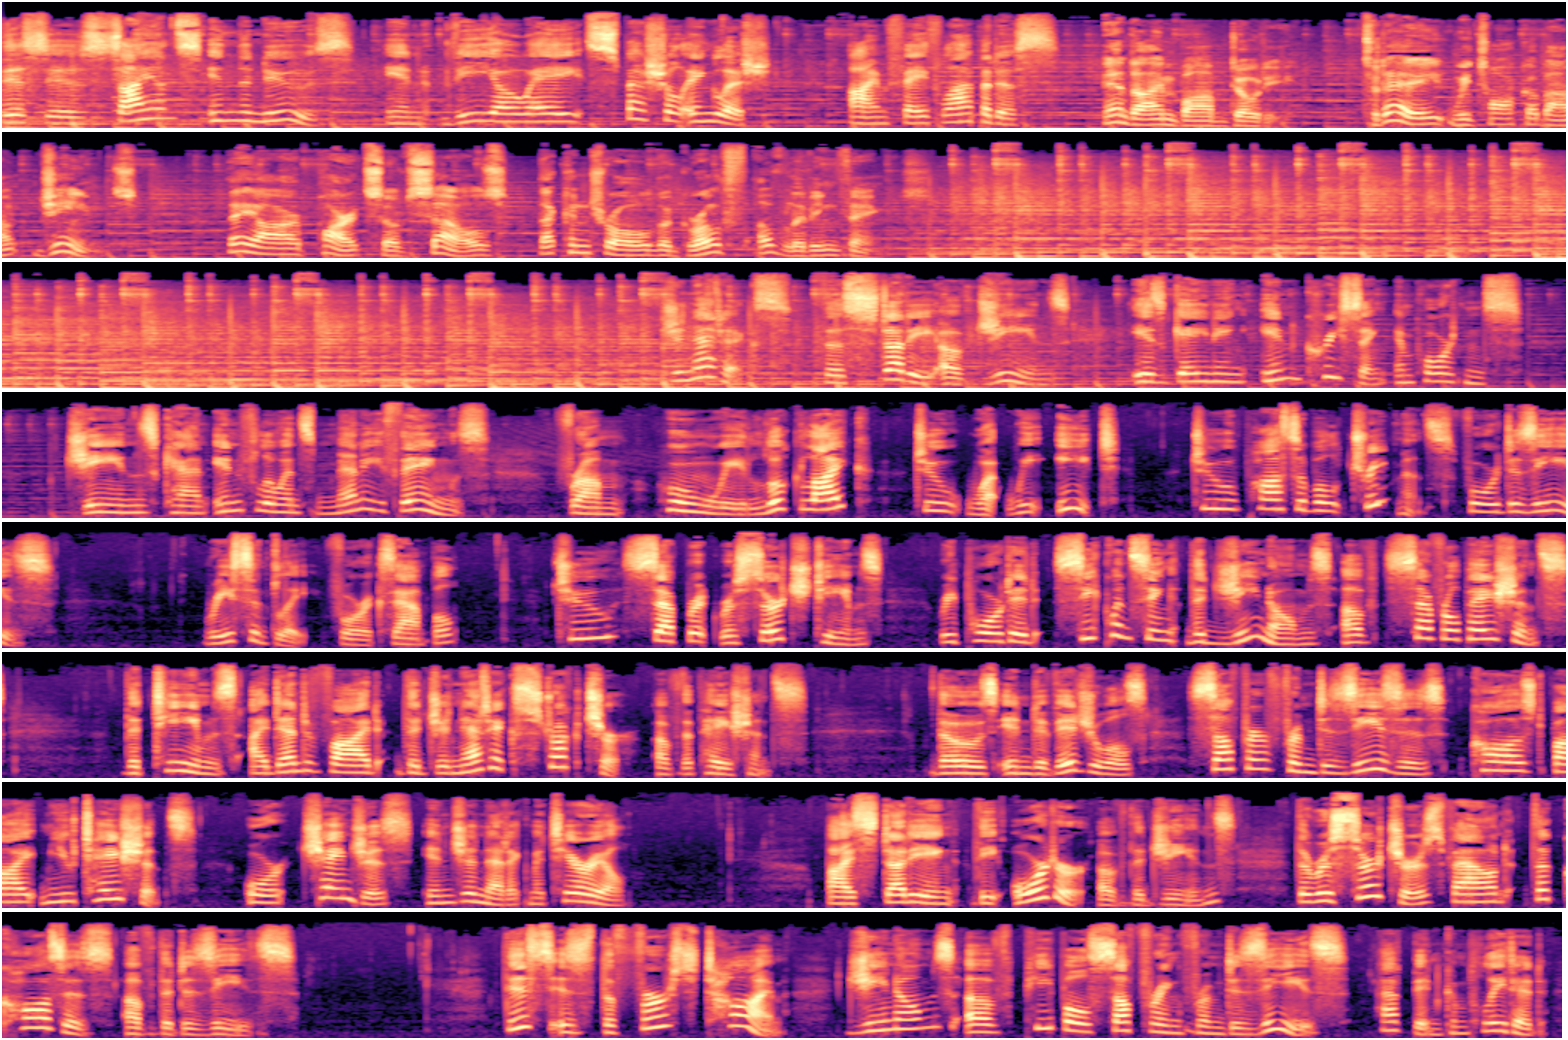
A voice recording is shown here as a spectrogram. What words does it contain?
This is Science in the News in VOA Special English. I'm Faith Lapidus. And I'm Bob Doty. Today we talk about genes. They are parts of cells that control the growth of living things. Genetics, the study of genes, is gaining increasing importance. Genes can influence many things, from whom we look like to what we eat, to possible treatments for disease. Recently, for example, two separate research teams reported sequencing the genomes of several patients the teams identified the genetic structure of the patients. Those individuals suffer from diseases caused by mutations or changes in genetic material. By studying the order of the genes, the researchers found the causes of the disease. This is the first time genomes of people suffering from disease have been completed.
